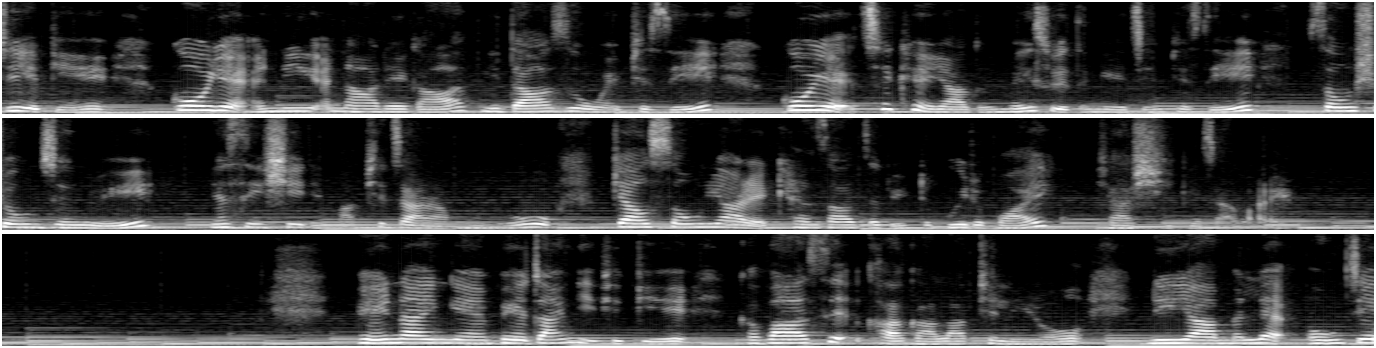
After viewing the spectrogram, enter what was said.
ဒီအပြင်ကိုယ့်ရဲ့အနီးအနားတွေကမိသားစုဝင်ဖြစ်စေကိုယ့်ရဲ့ချစ်ခင်ရသူမိတ်ဆွေတငယ်ချင်းဖြစ်စေဆုံးရှုံးခြင်းတွေမျက်စိရှိတယ်မှာဖြစ်ကြတာမို့လို့ပျောက်ဆုံးရတဲ့ခံစားချက်တွေတပွေးတပွိုင်ရရှိခဲ့ကြပါတယ်ဘယ်နိုင်ငံဘယ်တိုင်းပြည်ဖြစ်ဖြစ်ကဘာစစ်အခါကာလဖြစ်လေတော့နေရမလက်ဘုံကျဲ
